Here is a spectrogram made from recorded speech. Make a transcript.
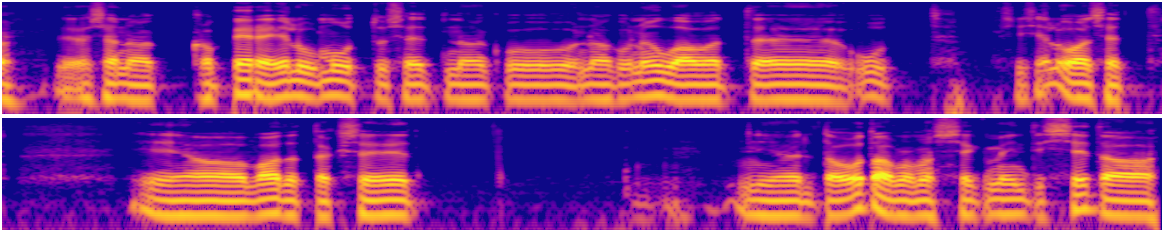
noh, ühesõnaga pereelu muutused nagu, nagu nõuavad uut siis eluaset. Ja vaadatakse nii-öelda odavamas segmendis seda,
